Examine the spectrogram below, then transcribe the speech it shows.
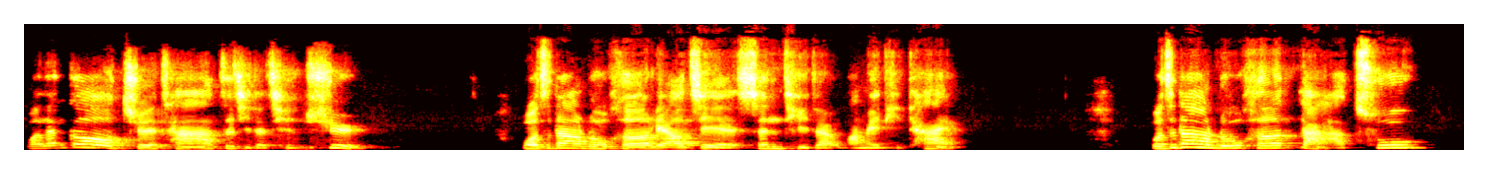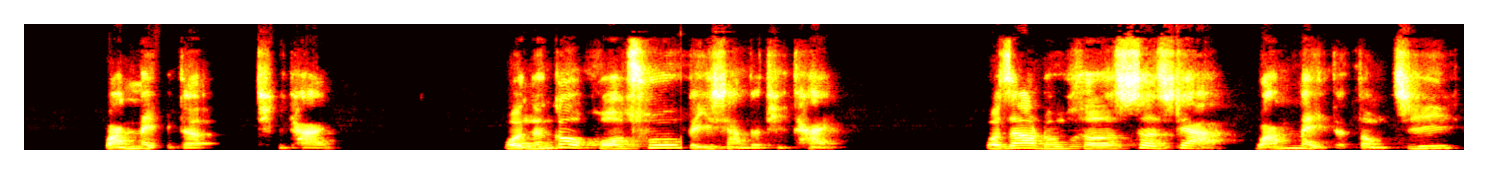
我能够觉察自己的情绪。我知道如何了解身体的完美体态。我知道如何打出完美的体态。我能够活出理想的体态。我知道如何设下完美的动机。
